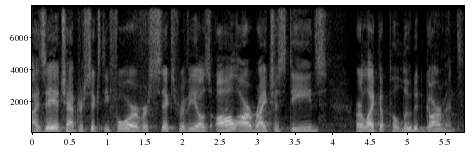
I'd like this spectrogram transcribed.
Isaiah chapter 64, verse 6 reveals all our righteous deeds are like a polluted garment.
